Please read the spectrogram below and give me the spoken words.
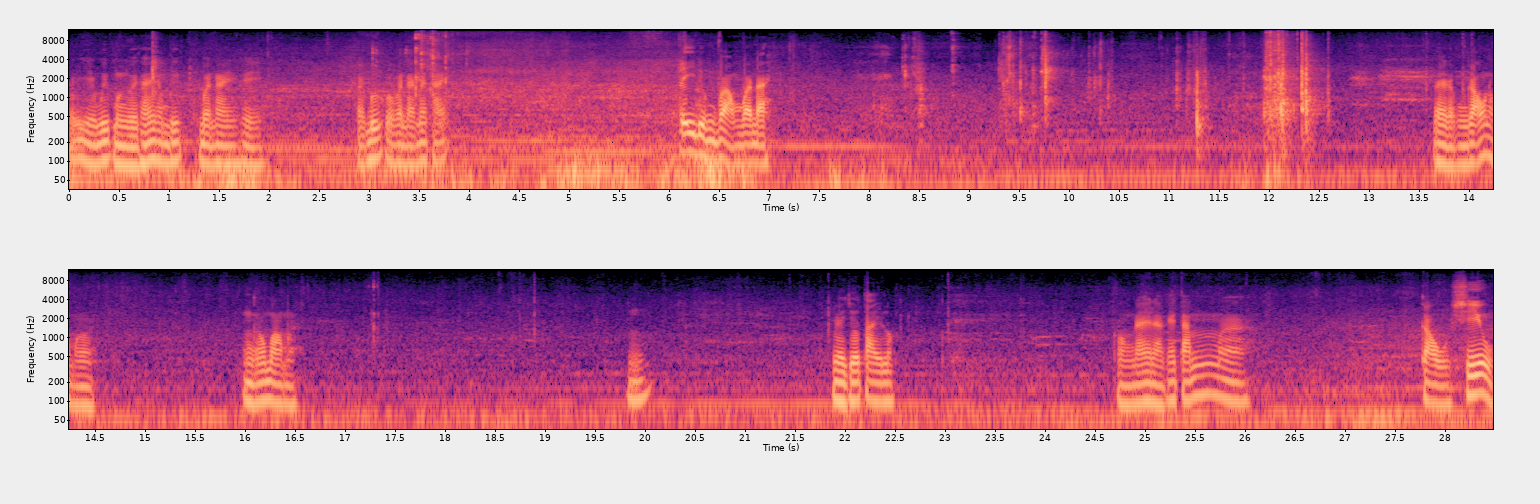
Tấm gì không biết mọi người thấy không biết. Bên này thì phải bước vào bên này mới thấy. Đi đường vòng vào đây đây là con gấu nè mọi người. Con gấu bông nè. Ừ. ngay chỗ tay luôn. Còn đây là cái tấm uh, cầu siêu.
